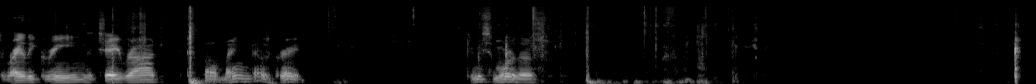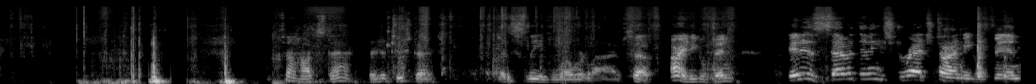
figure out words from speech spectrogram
The Riley Greene, the J Rod. Oh man, that was great. Give me some more of those. It's a hot stack. There's your two stacks. Let's sleep while we're live. So, all right, Eagle Finn. It is seventh inning stretch time, Eagle Finn.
